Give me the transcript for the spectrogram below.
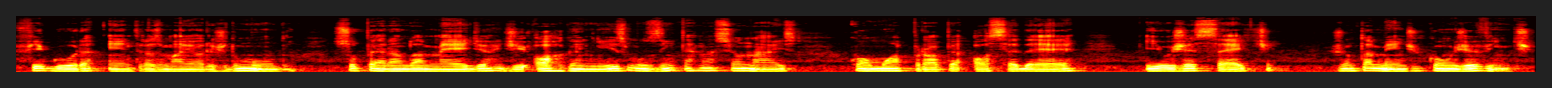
figura entre as maiores do mundo, superando a média de organismos internacionais como a própria OCDE e o G7, juntamente com o G20.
